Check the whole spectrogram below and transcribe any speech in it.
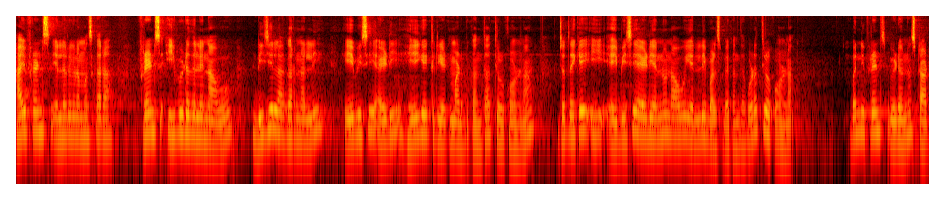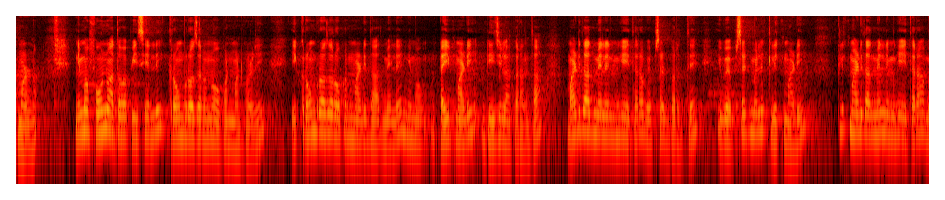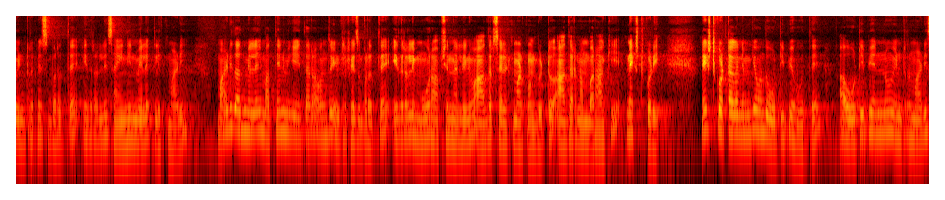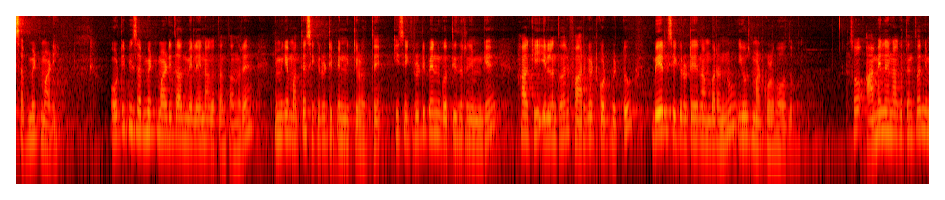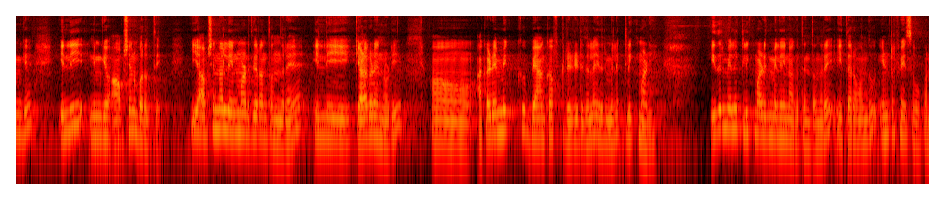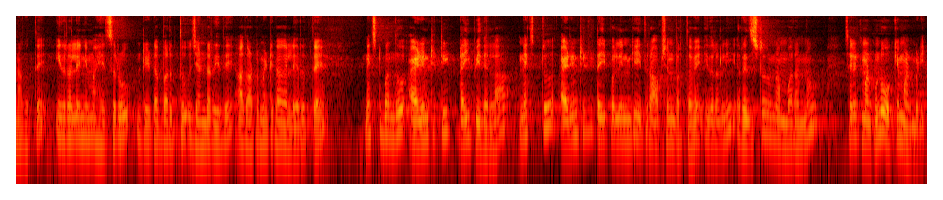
Hi friends ಎಲ್ಲರಿಗೂ ನಮಸ್ಕಾರ. Friends ಈ ವಿಡಿಯೋದಲ್ಲಿ ನಾವು ಡಿಜಿ ಲಾಕರ್ನಲ್ಲಿ A B C I D ಹೇಗೆ ಕ್ರಿಯೇಟ್ ಮಾಡಬೇಕಂತ ತಿಳ್ಕೊಳ್ಳೋಣ. ಜೊತೆಗೆ ಈ ಎ ಬಿ ಸಿ ಐ ಡಿಯನ್ನು ನಾವು ಎಲ್ಲಿ ಬಳಸಬೇಕಂತ ಕೂಡ ತಿಳ್ಕೊಳ್ಳೋಣ. ಬನ್ನಿ ಫ್ರೆಂಡ್ಸ್ ವಿಡಿಯೋನ ಸ್ಟಾರ್ಟ್ ಮಾಡೋಣ. ನಿಮ್ಮ ಫೋನು ಅಥವಾ ಪಿ ಸಿಯಲ್ಲಿ ಕ್ರೋಮ್ ಬ್ರೌಸರನ್ನು ಓಪನ್ ಮಾಡ್ಕೊಳ್ಳಿ. ಈ ಕ್ರೋಮ್ ಬ್ರೌಸರ್ ಓಪನ್ ಮಾಡಿದ್ದಾದಮೇಲೆ ನಿಮ್ಮ ಟೈಪ್ ಮಾಡಿ ಡಿಜಿ ಲಾಕರ್ ಅಂತ. ಮಾಡಿದಾದಮೇಲೆ ನಿಮಗೆ ಈ ಥರ ವೆಬ್ಸೈಟ್ ಬರುತ್ತೆ. ಈ ವೆಬ್ಸೈಟ್ ಮೇಲೆ ಕ್ಲಿಕ್ ಮಾಡಿ. ಕ್ಲಿಕ್ ಮಾಡಿದಾದಮೇಲೆ ನಿಮಗೆ ಈ ಥರ ಇಂಟರ್ಫೇಸ್ ಬರುತ್ತೆ. ಇದರಲ್ಲಿ ಸೈನ್ ಇನ್ ಮೇಲೆ ಕ್ಲಿಕ್ ಮಾಡಿ. ಮಾಡಿದಾದಮೇಲೆ ಮತ್ತೆ ನಿಮಗೆ ಈ ಥರ ಒಂದು ಇಂಟರ್ಫೇಸ್ ಬರುತ್ತೆ. ಇದರಲ್ಲಿ ಮೂರು ಆಪ್ಷನ್ನಲ್ಲಿ ನೀವು ಆಧಾರ್ ಸೆಲೆಕ್ಟ್ ಮಾಡ್ಕೊಂಡ್ಬಿಟ್ಟು ಆಧಾರ್ ನಂಬರ್ ಹಾಕಿ ನೆಕ್ಸ್ಟ್ ಕೊಡಿ. ನೆಕ್ಸ್ಟ್ ಕೊಟ್ಟಾಗ ನಿಮಗೆ ಒಂದು ಒ ಹೋಗುತ್ತೆ. ಆ ಒ ಟಿ ಎಂಟರ್ ಮಾಡಿ ಸಬ್ಮಿಟ್ ಮಾಡಿ. ಒ ಟಿ ಪಿ ಸಬ್ಮಿಟ್ ಮಾಡಿದಾದ್ಮೇಲೆ ಏನಾಗುತ್ತೆ ಅಂತಂದರೆ, ನಿಮಗೆ ಮತ್ತೆ ಸೆಕ್ಯೂರಿಟಿ ಪಿನ್ ಕೇಳುತ್ತೆ. ಈ ಸೆಕ್ಯೂರಿಟಿ ಪಿನ್ ಗೊತ್ತಿದ್ದರೆ ನಿಮಗೆ ಹಾಕಿ, ಇಲ್ಲಂತಂದರೆ ಫಾರ್ಗೆಟ್ ಕೊಟ್ಬಿಟ್ಟು ಬೇರೆ ಸೆಕ್ಯೂರಿಟಿ ನಂಬರನ್ನು ಯೂಸ್ ಮಾಡ್ಕೊಳ್ಬೋದು ಸೊ ಆಮೇಲೆ ಏನಾಗುತ್ತೆ ಅಂತ ನಿಮಗೆ ಇಲ್ಲಿ ನಿಮಗೆ ಆಪ್ಷನ್ ಬರುತ್ತೆ. ಈ ಆಪ್ಷನ್ನಲ್ಲಿ ಏನು ಮಾಡ್ತೀರ ಅಂತಂದರೆ ಇಲ್ಲಿ ಕೆಳಗಡೆ ನೋಡಿ ಅಕಾಡೆಮಿಕ್ ಬ್ಯಾಂಕ್ ಆಫ್ ಕ್ರೆಡಿಟ್ ಇದೆಲ್ಲ ಇದ್ರ ಮೇಲೆ ಕ್ಲಿಕ್ ಮಾಡಿ. ಇದ್ರ ಮೇಲೆ ಕ್ಲಿಕ್ ಮಾಡಿದ ಮೇಲೆ ಏನಾಗುತ್ತೆ ಅಂತಂದರೆ ಈ ಥರ ಒಂದು ಇಂಟರ್ಫೇಸ್ ಓಪನ್ ಆಗುತ್ತೆ. ಇದರಲ್ಲಿ ನಿಮ್ಮ ಹೆಸರು ಡೇಟ್ ಆಫ್ ಬರ್ತು ಜೆಂಡರ್ ಇದೆ, ಅದು ಆಟೋಮೆಟಿಕ್ಕಾಗಿ ಅಲ್ಲಿರುತ್ತೆ ನೆಕ್ಸ್ಟ್ ಬಂದು ಐಡೆಂಟಿಟಿ ಟೈಪ್ ಇದೆಲ್ಲ. ನೆಕ್ಸ್ಟ್ ಐಡೆಂಟಿಟಿ ಟೈಪಲ್ಲಿ ನಿಮಗೆ ಈ ಥರ ಆಪ್ಷನ್ ಬರ್ತವೆ. ಇದರಲ್ಲಿ ರಿಜಿಸ್ಟರ್ ನಂಬರನ್ನು ಸೆಲೆಕ್ಟ್ ಮಾಡಿಕೊಂಡು ಓಕೆ ಮಾಡಿಬಿಡಿ.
